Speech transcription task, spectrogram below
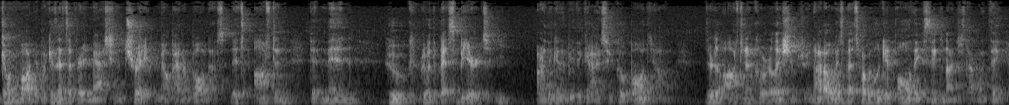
going bald because that's a very masculine trait, male pattern baldness. It's often that men who could grow the best beards are they going to be the guys who go bald young? There's often a correlation between, not always, but that's why we look at all these things, not just that one thing.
